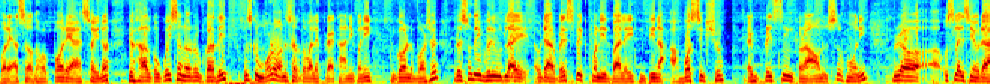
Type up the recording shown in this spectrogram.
परेको छ अथवा परेको छैन यो खालको क्वेसनहरू गर्दै उसको मनअनुसार तपाईँले कुराकानी पनि गर्नुपर्छ र सधैँभरि उसलाई एउटा रेस्पेक्ट पनि तपाईँले दिन आवश्यक छु इम्प्रेसिङ गराउनु छु नि र उसलाई चाहिँ एउटा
